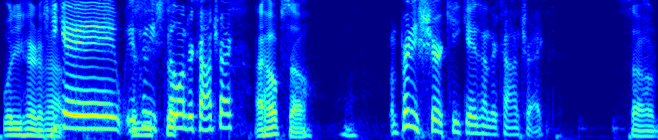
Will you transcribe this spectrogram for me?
What have you heard about? Kike, isn't he he still still- under contract? I hope so. I'm pretty sure Kike's under contract. So,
